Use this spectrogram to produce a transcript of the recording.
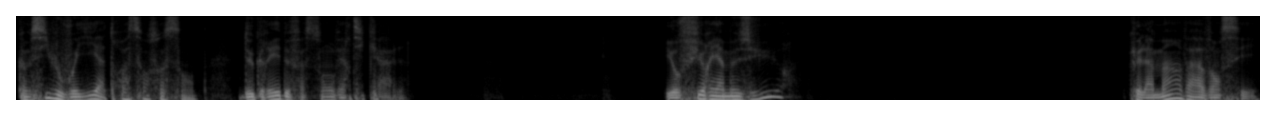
Comme si vous voyiez à 360 degrés de façon verticale. Et au fur et à mesure que la main va avancer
